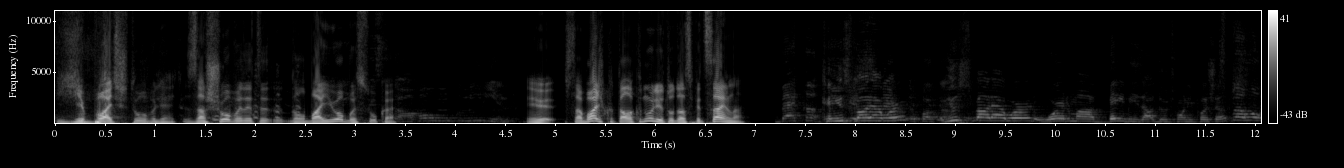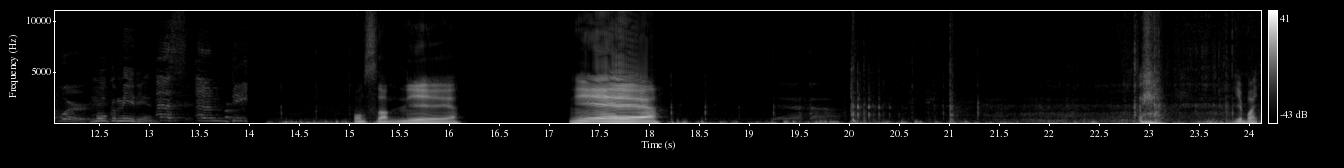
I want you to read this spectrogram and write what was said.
Ебать, что, блядь? За шо вы это долбоебы, сука? И собачку толкнули туда специально. Can you spell that word? If you spell that word, word my babies, I'll do 20 push-ups. Spell what word? Moo comedian. Он сам. Не. Не. Ебать.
